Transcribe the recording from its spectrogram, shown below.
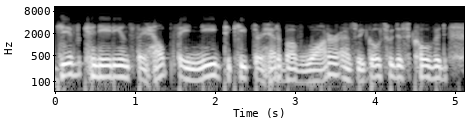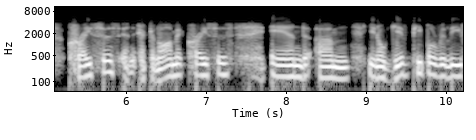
give Canadians the help they need to keep their head above water as we go through this COVID crisis and economic crisis, and um, you know give people relief,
